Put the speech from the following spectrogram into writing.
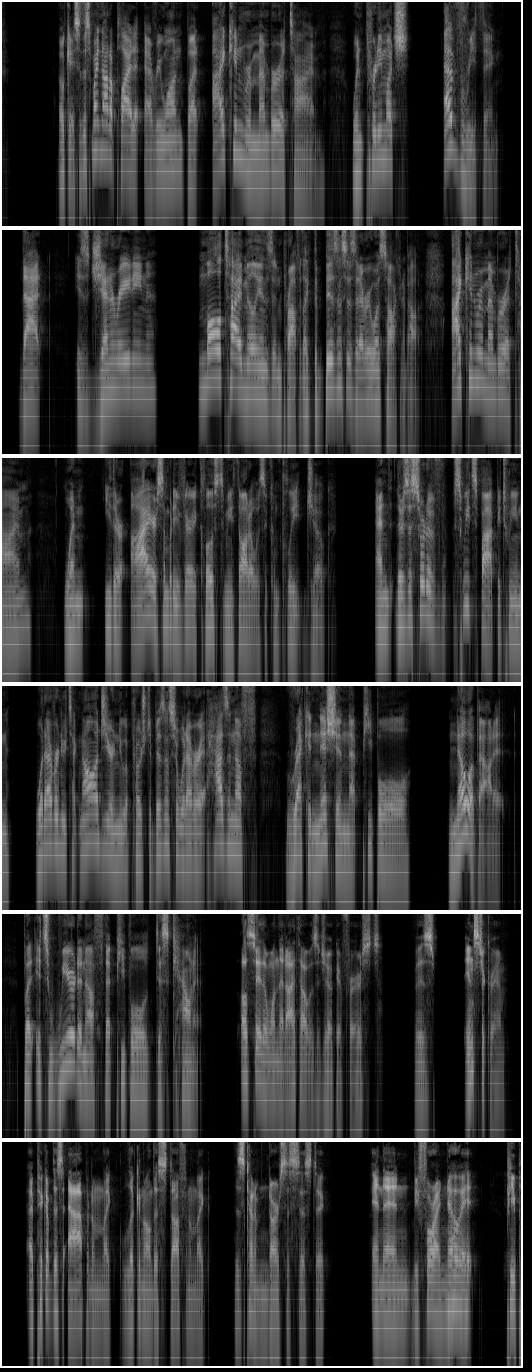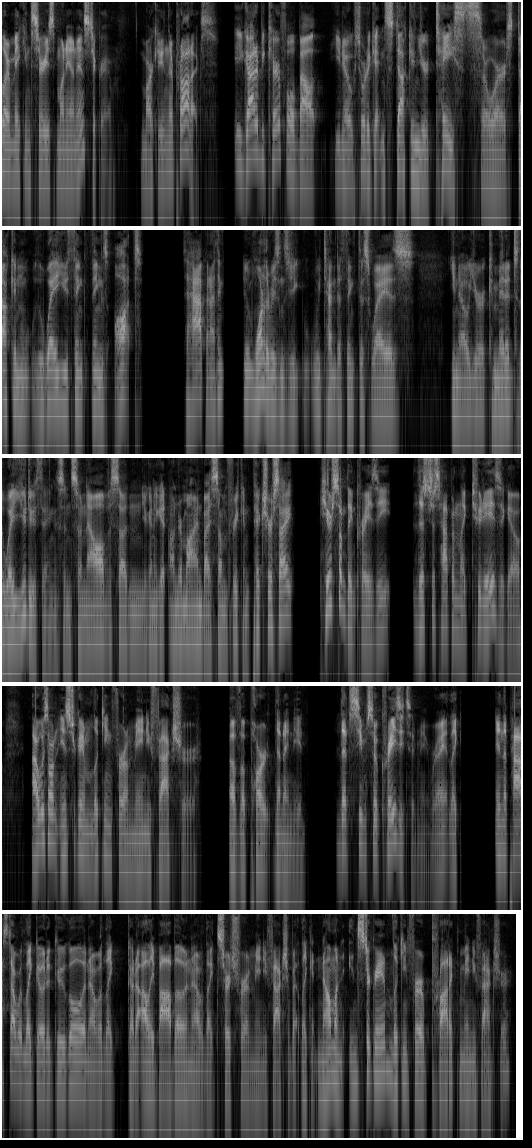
Okay, so this might not apply to everyone, but I can remember a time when pretty much everything that is generating multi millions in profit, like the businesses that everyone's talking about, I can remember a time when either I or somebody very close to me thought it was a complete joke. And there's a sort of sweet spot between whatever new technology or new approach to business or whatever, it has enough recognition that people know about it, but it's weird enough that people discount it. I'll say the one that I thought was a joke at first is Instagram. I pick up this app and I'm like looking at all this stuff and I'm like, this is kind of narcissistic. And then before I know it, people are making serious money on Instagram, marketing their products. You got to be careful about, you know, sort of getting stuck in your tastes or stuck in the way you think things ought to happen. I think one of the reasons you, we tend to think this way is, you know, you're committed to the way you do things. And so now all of a sudden you're going to get undermined by some freaking picture site. Here's something crazy. This just happened like two days ago. I was on Instagram looking for a manufacturer of a part that I need. That seems so crazy to me, right? Like in the past, I would like go to Google and I would like go to Alibaba and I would like search for a manufacturer. But like now I'm on Instagram looking for a product manufacturer.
